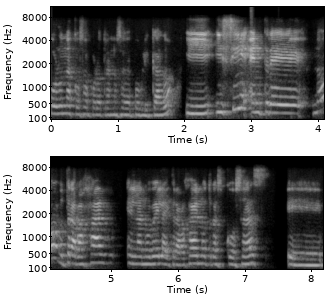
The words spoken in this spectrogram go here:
por una cosa o por otra no se había publicado. Y, y sí, entre ¿no? trabajar en la novela y trabajar en otras cosas, eh,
